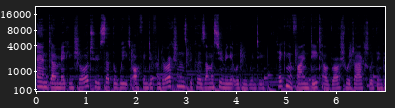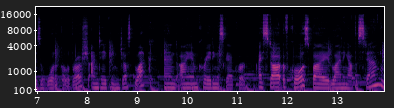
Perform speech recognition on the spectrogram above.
And I'm making sure to set the wheat off in different directions because I'm assuming it would be windy. Taking a fine detail brush, which I actually think is a watercolor brush, I'm taking just black and I am creating a scarecrow. I start, of course, by lining out the stand,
